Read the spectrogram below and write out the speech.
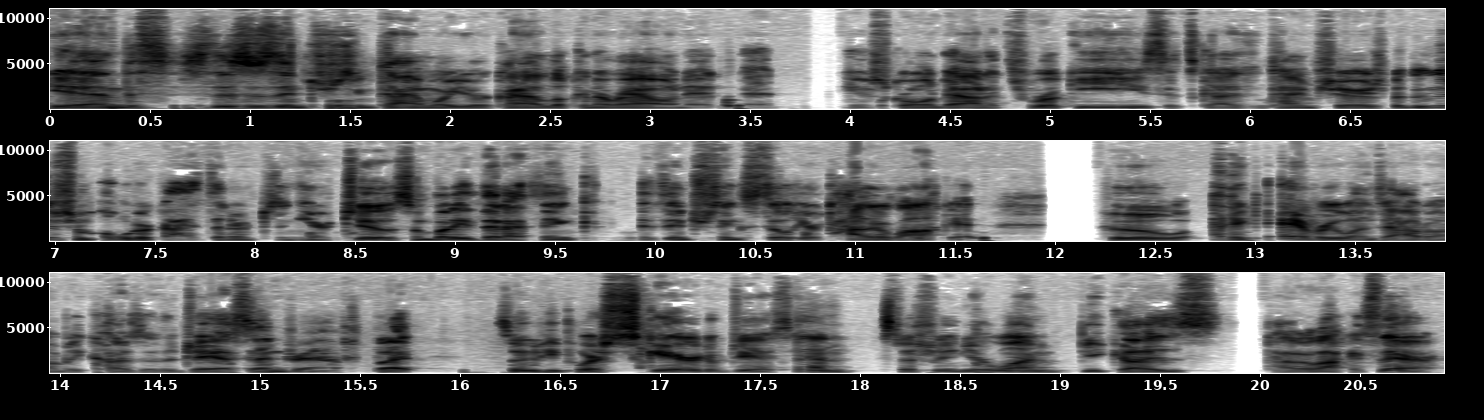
Yeah, and this is this is interesting time where you're kind of looking around at, at you know scrolling down. It's rookies, it's guys in timeshares, but then there's some older guys that are interesting here too. Somebody that I think is interesting still here, Tyler Lockett, who I think everyone's out on because of the JSN draft, but so many people are scared of JSN, especially in year one, because Tyler Lockett's there.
